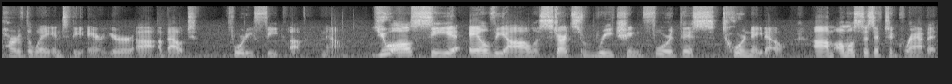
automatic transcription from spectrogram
part of the way into the air. You're uh, about forty feet up now. You all see Aelvial starts reaching for this tornado, um, almost as if to grab it.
